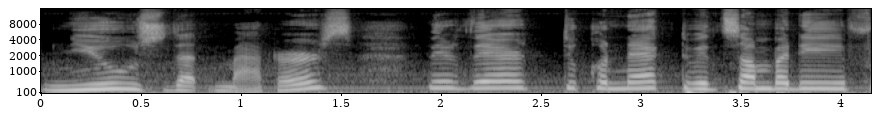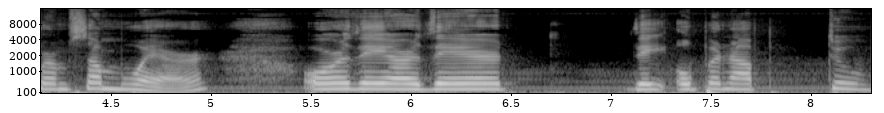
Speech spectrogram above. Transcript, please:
news that matters. They're there to connect with somebody from somewhere, or they are there. They open up to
